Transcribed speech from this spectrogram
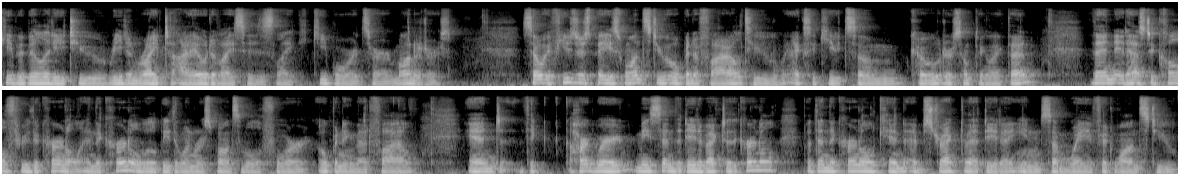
capability to read and write to I.O. devices like keyboards or monitors. So if user space wants to open a file to execute some code or something like that, then it has to call through the kernel, and the kernel will be the one responsible for opening that file. And the hardware may send the data back to the kernel, but then the kernel can abstract that data in some way if it wants to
